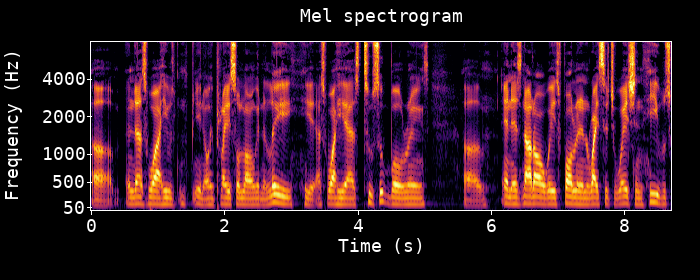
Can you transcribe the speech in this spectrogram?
Um, and that's why he was, you know, he played so long in the league. He, that's why he has two Super Bowl rings, uh, and it's not always falling in the right situation. He was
